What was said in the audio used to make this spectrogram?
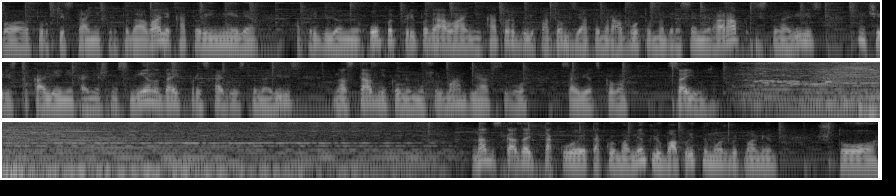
в Туркестане преподавали, которые имели определенный опыт преподавания, которые были потом взяты на работу в Мадресе Мир Араб и становились, ну, через поколение, конечно, смена, да, их происходила, становились наставниками мусульман для всего Советского Союза. Надо сказать такой, такой момент, любопытный может быть момент, что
